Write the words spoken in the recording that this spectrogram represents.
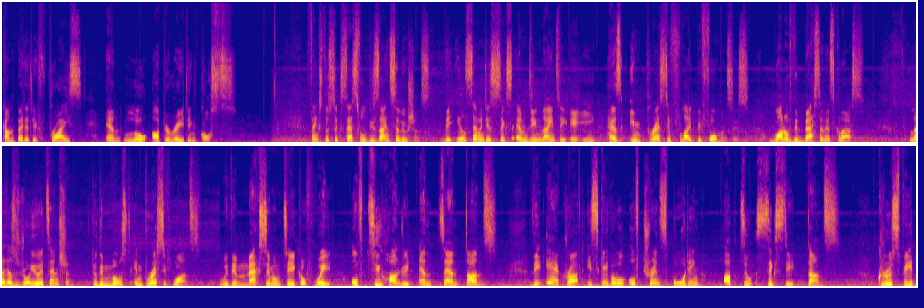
competitive price and low operating costs. Thanks to successful design solutions, the Il-76 MD-90AE has impressive flight performances, one of the best in its class. Let us draw your attention to the most impressive ones. With a maximum takeoff weight of 210 tons, the aircraft is capable of transporting up to 60 tons. Cruise speed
